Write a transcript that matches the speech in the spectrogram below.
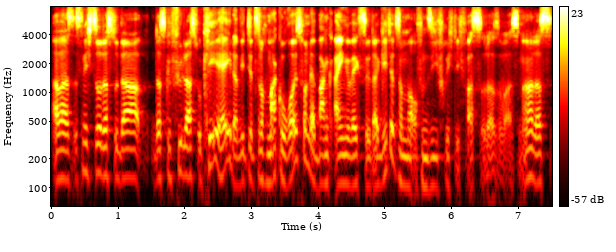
Aber es ist nicht so, dass du da das Gefühl hast, okay, hey, da wird jetzt noch Marco Reus von der Bank eingewechselt, da geht jetzt nochmal offensiv richtig was oder sowas. Ne? Das,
